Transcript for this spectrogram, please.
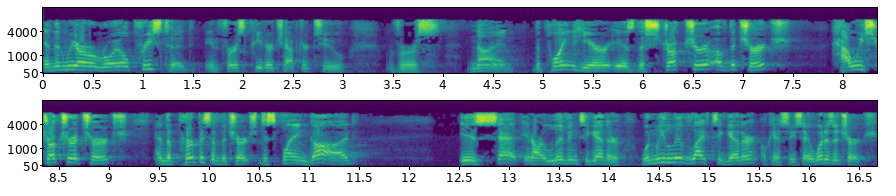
And then we are a royal priesthood in 1 Peter chapter 2 verse 9. The point here is the structure of the church, how we structure a church, and the purpose of the church, displaying God, is set in our living together. When we live life together, okay, so you say, what is a church?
